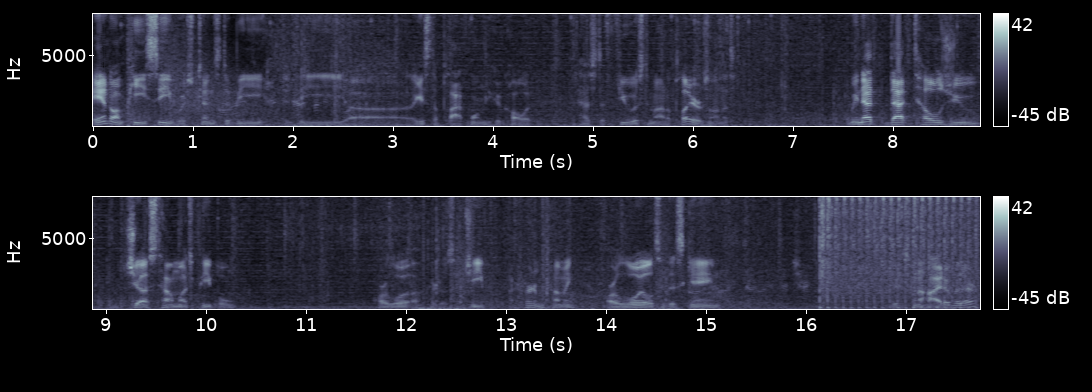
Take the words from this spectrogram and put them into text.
and on PC, which tends to be the, uh, I guess the platform you could call it, that has the fewest amount of players on it. I mean, that, that tells you just how much people are loyal. Oh, there goes a Jeep. I heard him coming. Are loyal to this game. You're just to hide over there?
